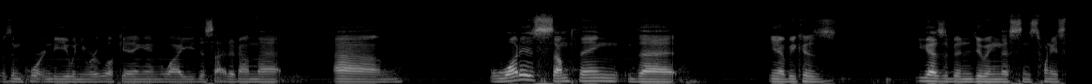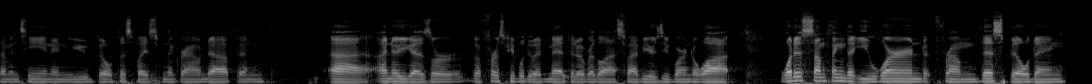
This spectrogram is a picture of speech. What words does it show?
was important to you when you were looking and why you decided on that. Um, what is something that, you know, because you guys have been doing this since 2017 and you built this place from the ground up and uh, I know you guys are the first people to admit that over the last five years you've learned a lot. What is something that you learned from this building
